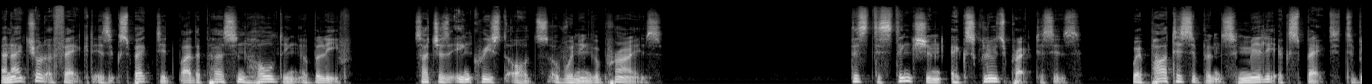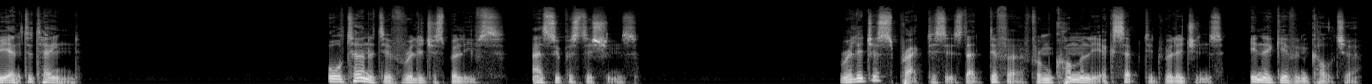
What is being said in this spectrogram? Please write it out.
An actual effect is expected by the person holding a belief, such as increased odds of winning a prize. This distinction excludes practices where participants merely expect to be entertained. Alternative religious beliefs as superstitions. Religious practices that differ from commonly accepted religions in a given culture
